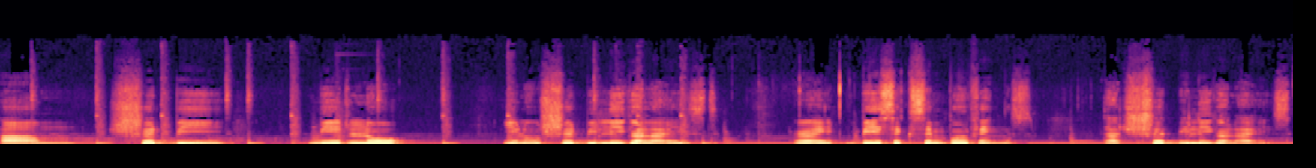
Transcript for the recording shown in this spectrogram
um, should be made law, you know, should be legalized, right? Basic simple things that should be legalized,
